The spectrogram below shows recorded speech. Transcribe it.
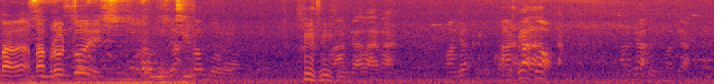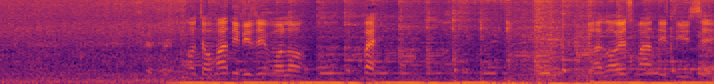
Mbak Mbak Bronco. ya. Agak larang. Agak, agak kok. Agak, agak. Ojo mati dhisik molo. Peh. Lah kok wis mati iki.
